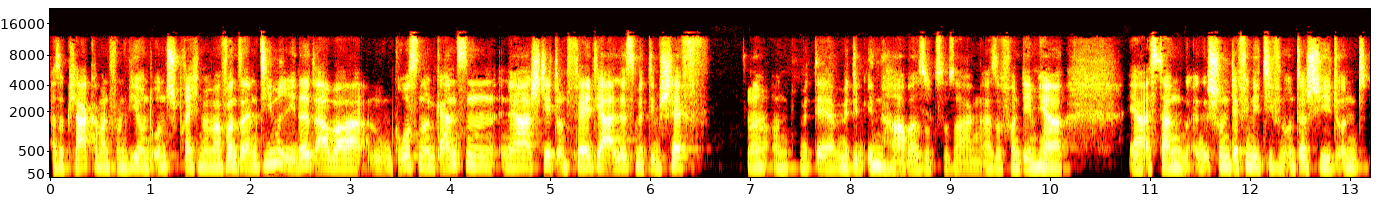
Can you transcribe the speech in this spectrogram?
also klar kann man von wir und uns sprechen, wenn man von seinem Team redet, aber im Großen und Ganzen ja, steht und fällt ja alles mit dem Chef ne, und mit, der, mit dem Inhaber sozusagen. Also von dem her ja, ist dann schon definitiv ein Unterschied. Und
